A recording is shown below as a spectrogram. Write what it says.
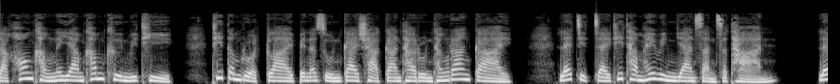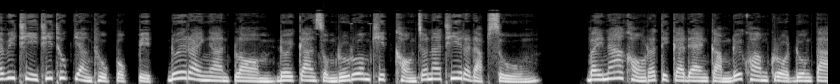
จากห้องขังในยามค่ำคืนวิธี ที่ตำรวจกลายเป็นอสูรกายฉากการทารุณทั้งร่างกาย และจิตใจที่ทำให้วิญญาณสั่นสถาน และวิธีที่ทุกอย่างถูกปกปิดด้วยรายงานปลอม โดยการสมรู้ร่วมคิดของเจ้าหน้าที่ระดับสูง ใบหน้าของรติกาแดงก่ำด้วยความโกรธดวงตา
